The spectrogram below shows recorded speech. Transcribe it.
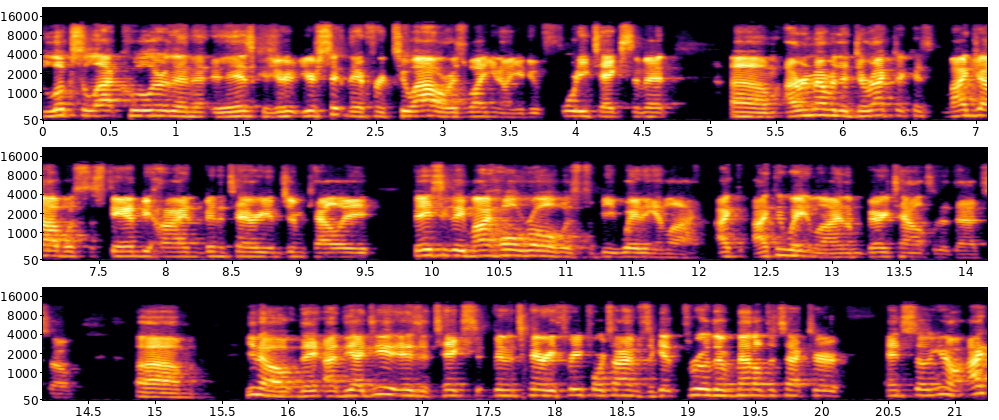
looks a lot cooler than it is because you're you're sitting there for two hours while you know you do 40 takes of it. Um, I remember the director because my job was to stand behind Vinatieri and Jim Kelly. Basically, my whole role was to be waiting in line. I, I can wait in line. I'm very talented at that. So, um, you know, they, uh, the idea is it takes Vinatieri three, four times to get through the metal detector. And so, you know, I,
